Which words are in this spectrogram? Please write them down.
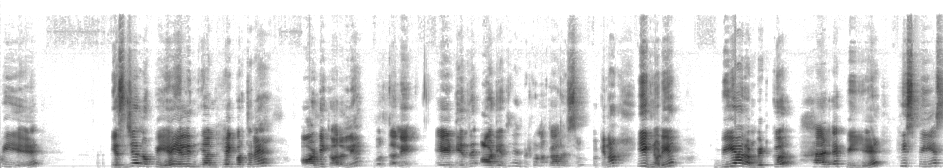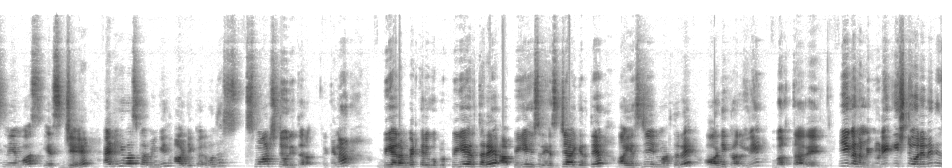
ಪಿ ಎ ಎಸ್ ಜಿ ಅನ್ನೋ ಪಿ ಎಲ್ಲಿ ಹೇಗ್ ಬರ್ತಾನೆ? ಆರ್ ಡಿ ಕಾರ್ ಅಲ್ಲಿ ಬರ್ತಾನೆ. ಎ ಡಿ ಅಂದ್ರೆ ಆರ್ ಡಿ ಅಂತ ನೆನ್ಪಿಟ್ಕೊಂಡ ಕಾರ್ ಹೆಸರು. ಓಕೆನಾ? ಈಗ ನೋಡಿ, B R Ambedkar had A P A his P S name was S J and he was coming in R D car ಒಂದು ಸ್ಮಾಲ್ ಸ್ಟೋರಿ ತರ, ಓಕೆನಾ? ಬಿ ಆರ್ ಅಂಬೇಡ್ಕರ್ ಒಬ್ರು ಪಿ ಎ ಇರ್ತಾರೆ, ಆ ಪಿ ಎ ಹೆಸರು ಎಸ್ ಜಿ ಆಗಿರುತ್ತೆ. ಆ ಎಸ್ ಜಿ ಏನ್ ಮಾಡ್ತಾರೆ? ಆಡಿ ಡಿ ಕಾರ್ ಅಲ್ಲಿ ಬರ್ತಾರೆ. ಈಗ ನಮಗ್ ನೋಡಿ, ಈ ಸ್ಟೋರಿನ ನೀವು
